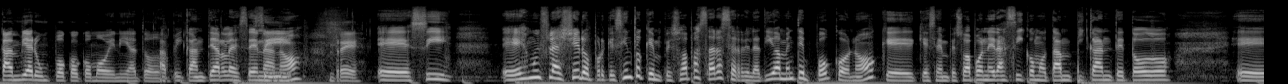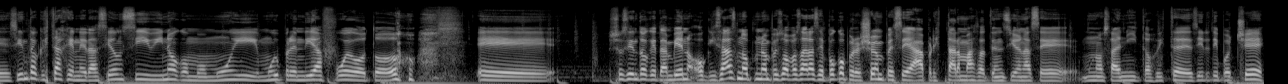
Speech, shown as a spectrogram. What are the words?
cambiar un poco cómo venía todo. A picantear la escena, ¿no? Re. Eh, sí. Eh, es muy flashero porque siento que empezó a pasar hace relativamente poco, ¿no? Que, se empezó a poner así como tan picante todo. Eh, siento que esta generación sí vino como muy, muy prendida a fuego todo. eh, yo siento que también, o quizás no, empezó a pasar hace poco, pero yo empecé a prestar más atención hace unos añitos, ¿viste? De decir tipo, che,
